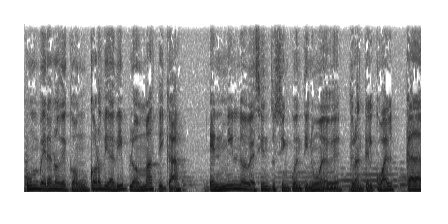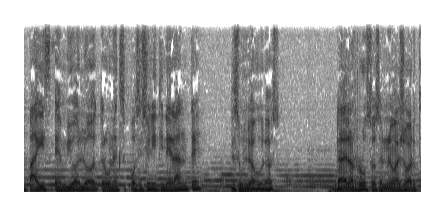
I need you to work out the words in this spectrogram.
un verano de concordia diplomática en 1959, durante el cual cada país envió al otro una exposición itinerante de sus logros. La de los rusos en Nueva York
